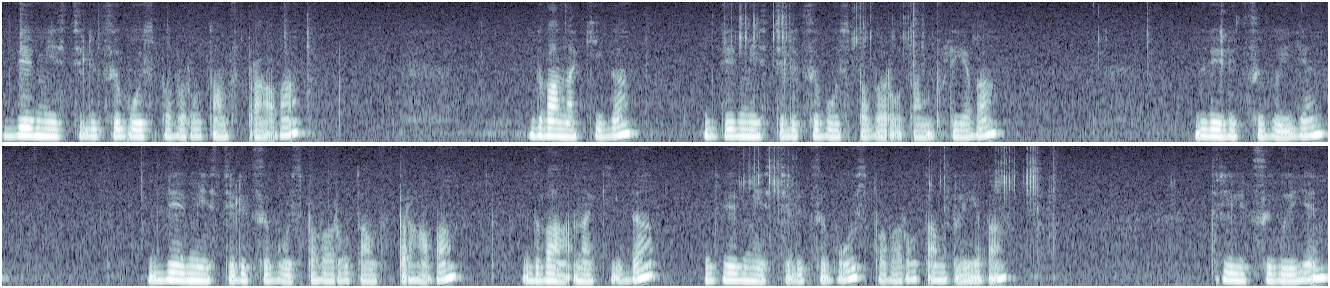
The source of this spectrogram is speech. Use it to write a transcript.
2 вместе лицевой с поворотом вправо, 2 накида, 2 вместе лицевой с поворотом влево, 2 лицевые, 2 вместе лицевой с поворотом вправо, 2 накида. 2 вместе лицевой с поворотом влево. 3 лицевые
